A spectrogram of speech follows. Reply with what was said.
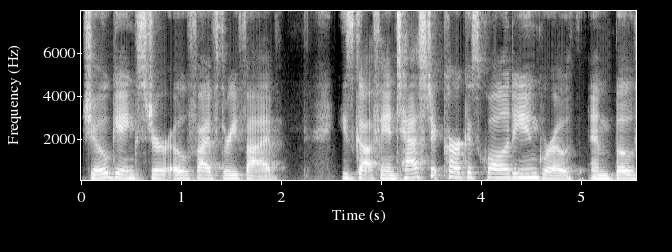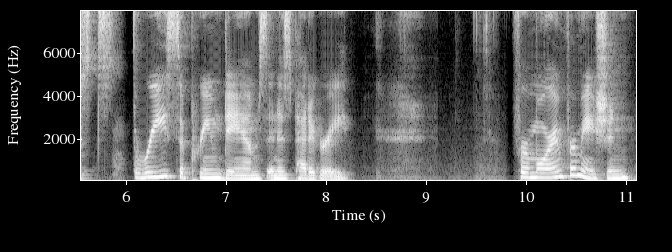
Joe Gangster 0535. He's got fantastic carcass quality and growth and boasts three supreme dams in his pedigree. For more information,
